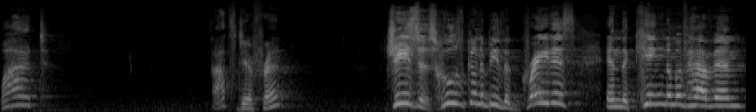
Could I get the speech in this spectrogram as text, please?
What? That's different. Jesus, who's going to be the greatest in the kingdom of heaven?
